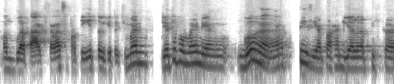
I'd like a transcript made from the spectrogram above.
membuat Axel seperti itu gitu. Cuman dia tuh pemain yang gue nggak ngerti sih apakah dia lebih ke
